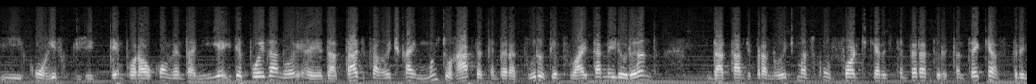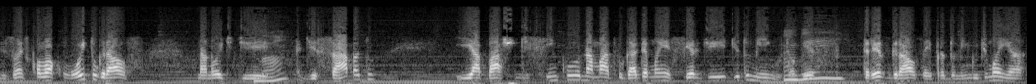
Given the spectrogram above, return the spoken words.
e com risco de temporal com ventania e depois da, noite, eh, da tarde para a noite cai muito rápido a temperatura, o tempo vai estar tá melhorando da tarde para a noite, mas com forte queda de temperatura. Tanto é que as previsões colocam 8 graus na noite de, uhum. de sábado e abaixo de 5 na madrugada e amanhecer de, de domingo. Talvez uhum. 3 graus aí para domingo de manhã.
